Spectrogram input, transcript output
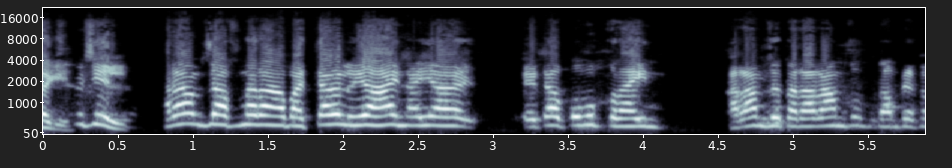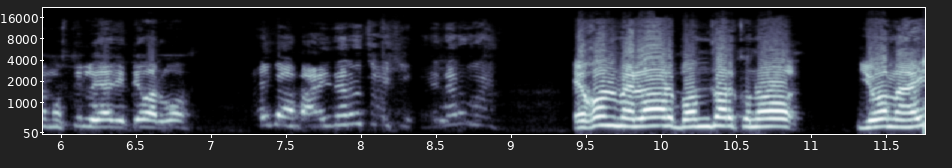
লাগে। আরামসে আপনারা বাচ্চারা লইয়া আই না ইয়া এটা উপভোগ করাইন আরামসে তারা আরামসে মোটামুটি একটা মস্তি লইয়া যেতে পারব আইবা বাড়িদারও চাইছি বাড়িদারও ভাই এখন মেলার বন্ধর কোনো ইয়ে নাই।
